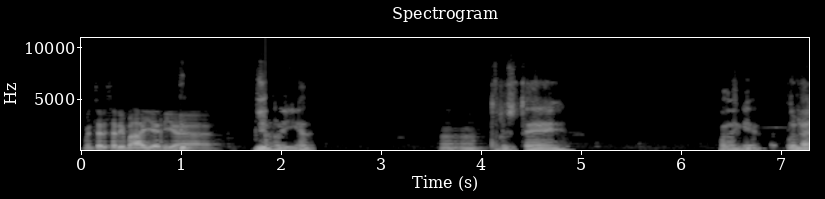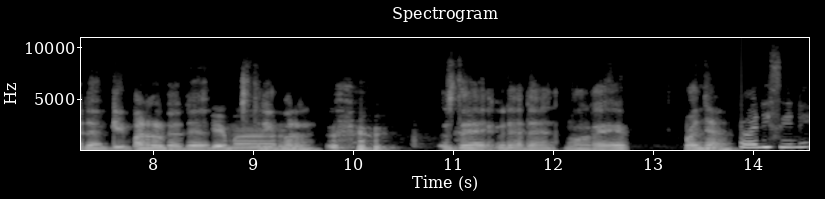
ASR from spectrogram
Mencari-cari bahaya dia. Dia ngeliat Heeh. terus teh apalagi ya? udah ada gamer, udah ada Gamer. streamer, terus teh udah ada nge-rap. Banyak. Cewek di sini.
